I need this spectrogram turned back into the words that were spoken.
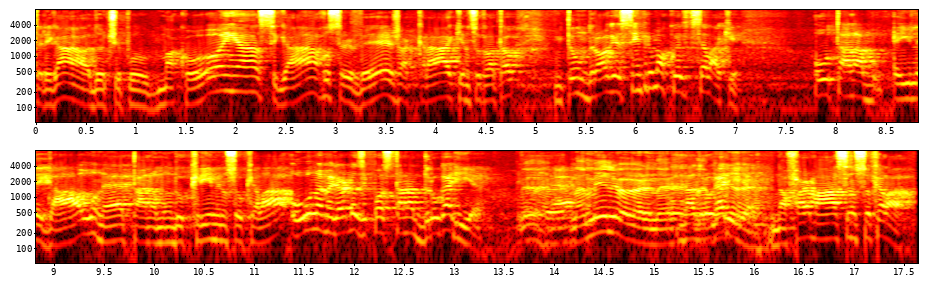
tá ligado? Tipo, maconha, cigarro, cerveja, crack, não sei o que lá tal. Então, droga é sempre uma coisa que, sei lá, que ou tá na, é ilegal, né? Tá na mão do crime, não sei o que lá, ou na melhor das hipóteses, tá na drogaria. né? Na melhor, né? na drogaria, na farmácia, não sei o que lá.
